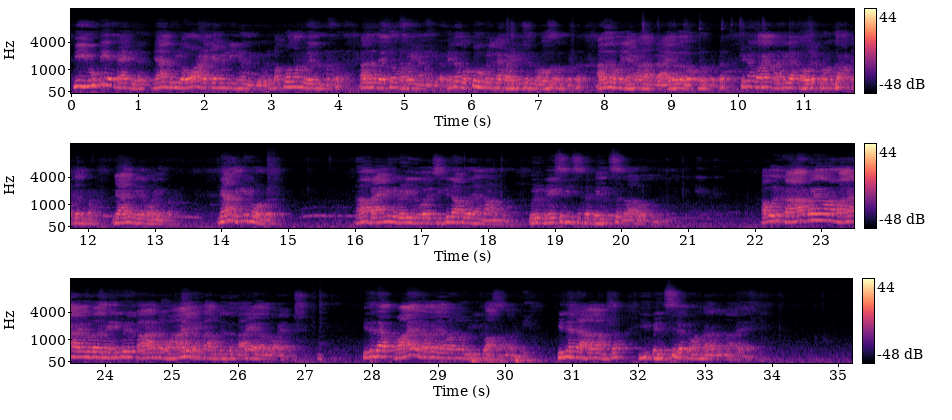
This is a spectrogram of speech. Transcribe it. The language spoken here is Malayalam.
ഈ യു ടി ഐ ബാങ്കിൽ ഞാൻ ഒരു ലോൺ അടയ്ക്കാൻ വേണ്ടി ഇങ്ങനെ നിൽക്കും ഒരു പത്ത് പന്ത്രണ്ട് പേര് നിൽക്കുന്നുണ്ട് അതിനകത്ത് ഏറ്റവും പുറകെ ഞാൻ നിൽക്കുക എന്റെ തൊട്ട് മുമ്പിൽ എന്നെ പഠിപ്പിച്ച ഒരു പ്രൊഫസർ നിൽക്കുന്നുണ്ട് അതിന് മുമ്പ് ഞങ്ങളുടെ നാട്ടിൽ ആയുർവേദ ഡോക്ടർ നിൽക്കുന്നുണ്ട് പിന്നെ കുറെ നാട്ടിലെ അടയ്ക്കാൻ നിൽക്കണം ഞാനും ഇങ്ങനെ പുറകെ നിൽക്കണം ഞാൻ നിൽക്കുമ്പോൾ ആ ബാങ്കിന് വെളിയിൽ ഇതുപോലെ ചില്ലില്ലാത്തത് ഞാൻ കാണുന്നു ഒരു മേഴ്സിഡീസിന്റെ ബെൻസ് കാർ വന്നു അപ്പൊ ഒരു കാർ ഡ്രൈവറുടെ മകനായതുകൊണ്ട് തന്നെ എനിക്കൊരു കാറിന്റെ വാൽ കണ്ടാൽ ഏതാന്ന് പറയാൻ പറ്റും ഇതിന്റെ പ്രായ ഘടകം ഞാൻ പറഞ്ഞു ഈ ആണ് വണ്ടി. പിന്നെ എന്റെ ആകാംക്ഷ ഈ ബെൻസിലൊക്കെ വന്നിറങ്ങുന്ന ആരായിരിക്കും?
